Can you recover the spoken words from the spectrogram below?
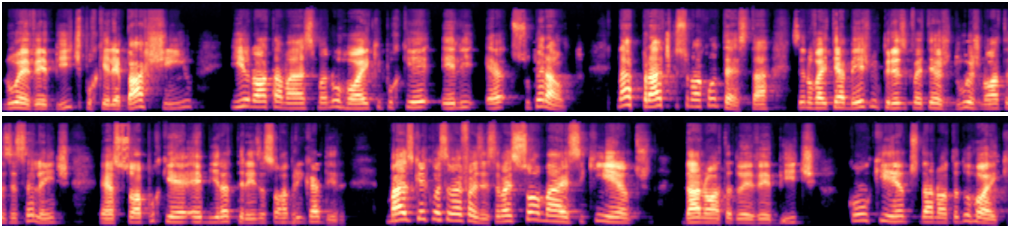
no EV/BIT porque ele é baixinho e nota máxima no ROIC porque ele é super alto. Na prática, isso não acontece, tá? Você não vai ter a mesma empresa que vai ter as duas notas excelentes, é só porque é mira 3, é só uma brincadeira. Mas o que, que você vai fazer? Você vai somar esse 500 da nota do EV/BIT com o 500 da nota do ROIC.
